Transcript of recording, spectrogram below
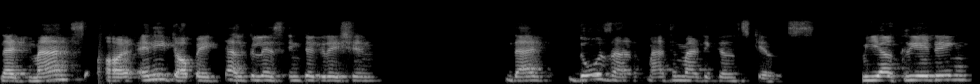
that maths or any topic calculus integration that those are mathematical skills we are creating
